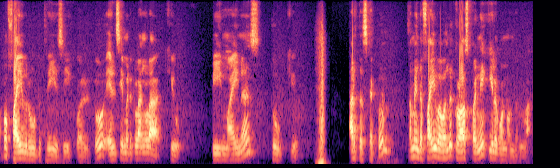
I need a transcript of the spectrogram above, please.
அப்போ five root three is equal to LCM எடுக்கலாங்களா? Q p minus two q அடுத்த ஸ்டெப்பு நம்ம இந்த ஃபைவை வந்து கிராஸ் பண்ணி கீழே கொண்டு வந்துடலாம்.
